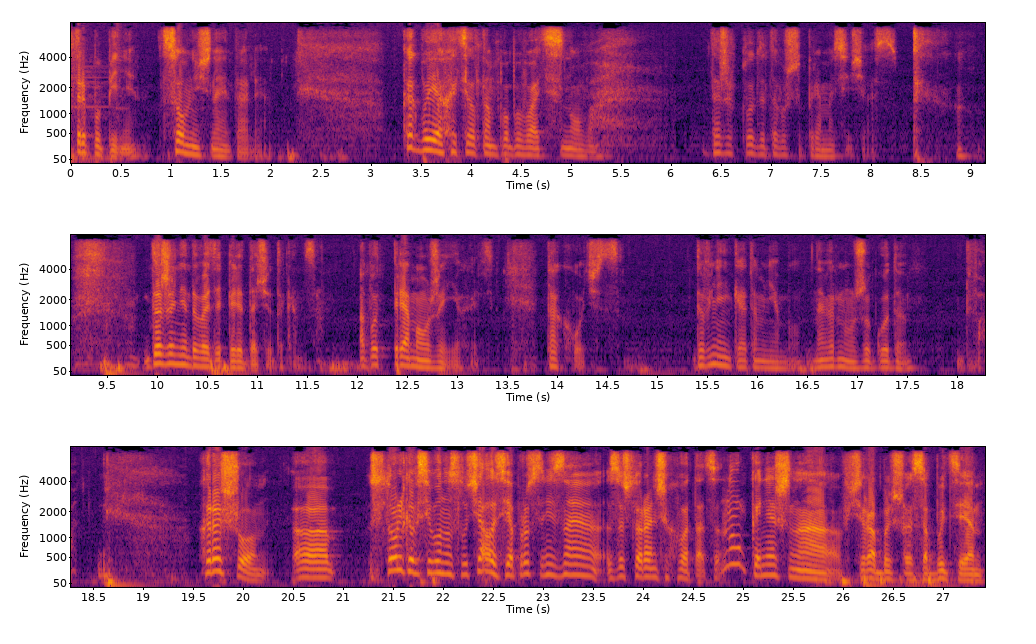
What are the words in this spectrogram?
Сестры Пупини. Солнечная Италия. Как бы я хотел там побывать снова. Даже вплоть до того, что прямо сейчас. Даже не доводя передачу до конца. А вот прямо уже ехать. Так хочется. Давненько я там не был. Наверное, уже года два. Хорошо. А, Столько всего наслучалось, я просто не знаю, за что раньше хвататься. Ну, конечно, вчера большое событие.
